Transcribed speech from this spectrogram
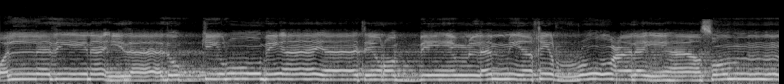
والذين إذا ذكروا بآيات ربهم لم يخروا عليها صما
